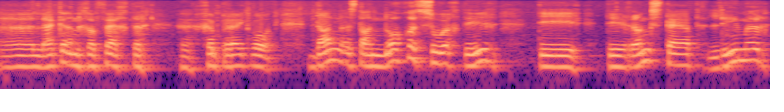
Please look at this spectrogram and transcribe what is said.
uh lekker in gevegte uh, gebruik word. Dan is daar nog 'n soogdier, die die ringstert lemur.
